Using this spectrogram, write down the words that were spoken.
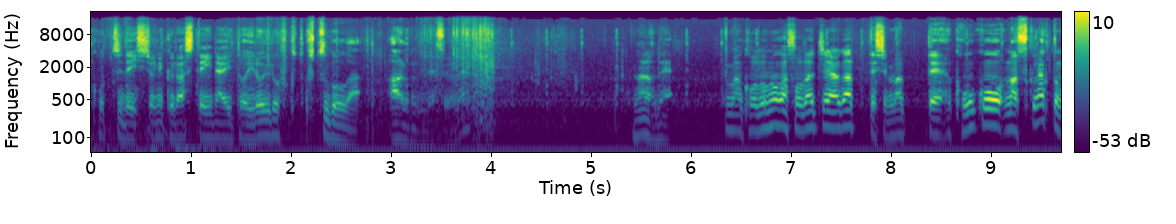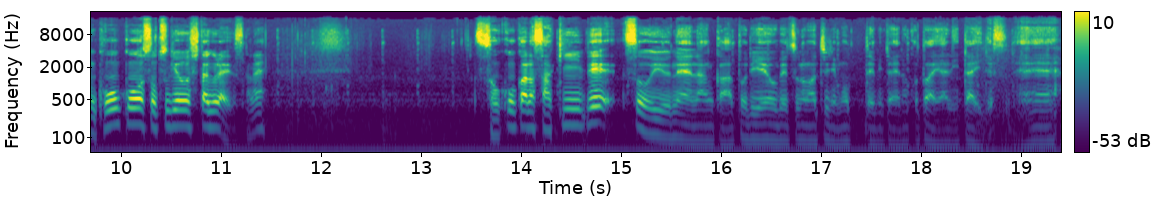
こっちで一緒に暮らしていないといろいろ不都合があるんですよね。なのでまあ子供が育ち上がってしまって高校まあ少なくとも高校を卒業したぐらいですかねそこから先でそういうねなんかアトリエを別の町に持ってみたいなことはやりたいですね。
